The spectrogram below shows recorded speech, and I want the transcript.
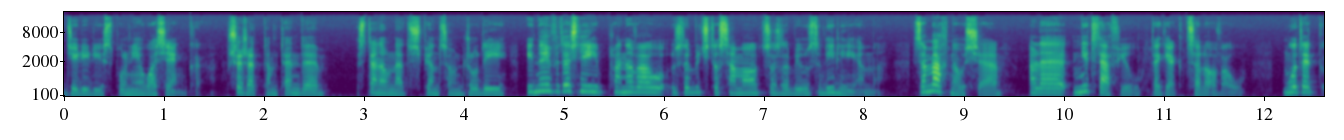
dzielili wspólnie łazienkę. Przeszedł tamtędy, stanął nad śpiącą Judy i najwyraźniej planował zrobić to samo, co zrobił z Lillian. Zamachnął się, ale nie trafił, tak jak celował. Młotek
